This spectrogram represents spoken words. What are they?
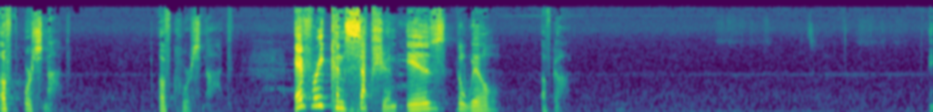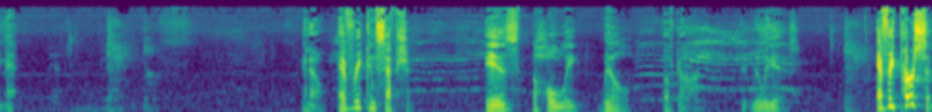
Of course not. Of course not. Every conception is the will of God. You know, every conception is the holy will of God. It really is. Every person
